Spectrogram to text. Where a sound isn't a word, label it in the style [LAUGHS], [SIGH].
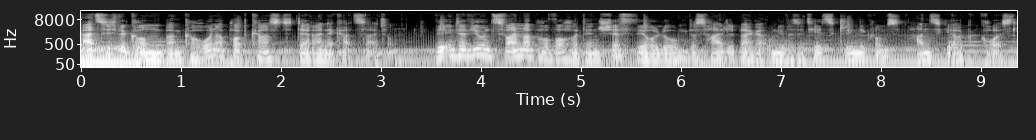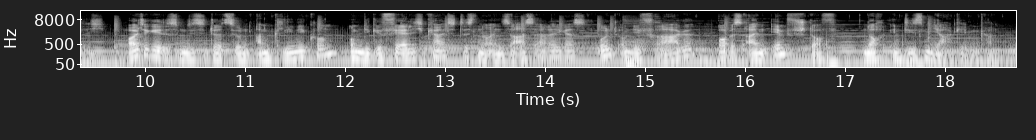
Herzlich willkommen beim Corona-Podcast der rhein zeitung Wir interviewen zweimal pro Woche den Chef-Virologen des Heidelberger Universitätsklinikums Hans-Georg Kreuslich. Heute geht es um die Situation am Klinikum, um die Gefährlichkeit des neuen SARS-Erregers und um die Frage, ob es einen Impfstoff noch in diesem Jahr geben kann.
